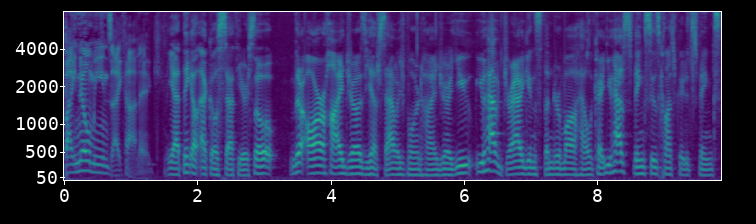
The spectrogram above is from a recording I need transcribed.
by no means iconic. Yeah, I think I'll echo Seth here. So there are Hydras. You have Savageborn Hydra. You you have dragons, Thundermaw, Hellkite. You have Sphinxes, Consecrated Sphinx.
